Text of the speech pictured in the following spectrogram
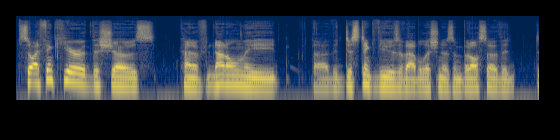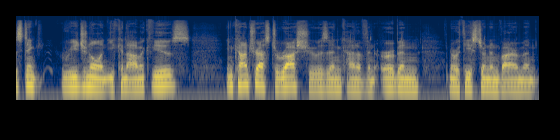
so I think here this shows kind of not only uh, the distinct views of abolitionism, but also the distinct regional and economic views. In contrast to Rush, who was in kind of an urban northeastern environment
